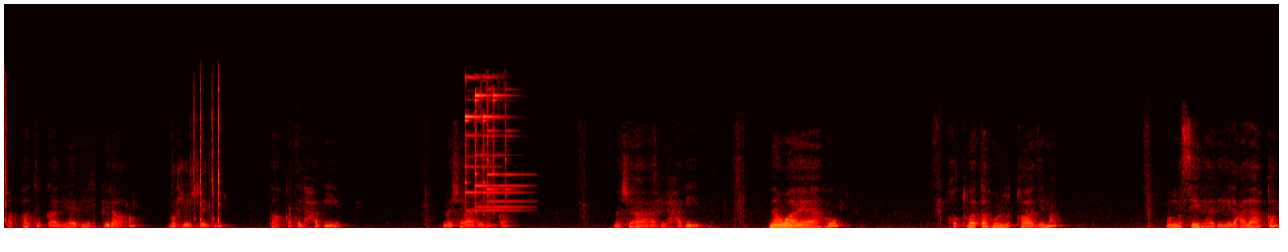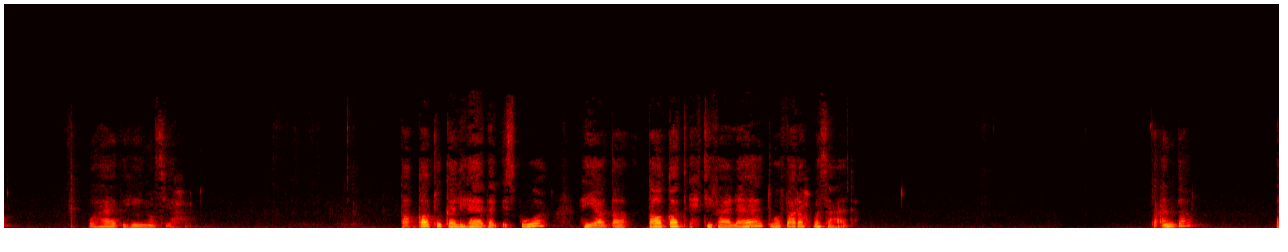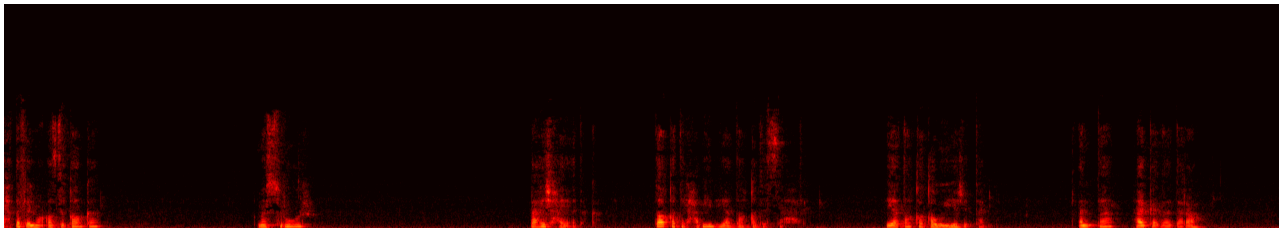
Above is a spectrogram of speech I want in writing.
طاقتك لهذه القراءة برج الجدي طاقة الحبيب مشاعرك مشاعر الحبيب. نواياه خطوته القادمة ومصير هذه العلاقة وهذه نصيحة طاقاتك لهذا الأسبوع هي طاقة احتفالات وفرح وسعادة. فأنت تحتفل مع أصدقائك مسرور تعيش حياتك. طاقة الحبيب هي طاقة الساحر. هي طاقة قوية جدا. أنت هكذا تراه.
